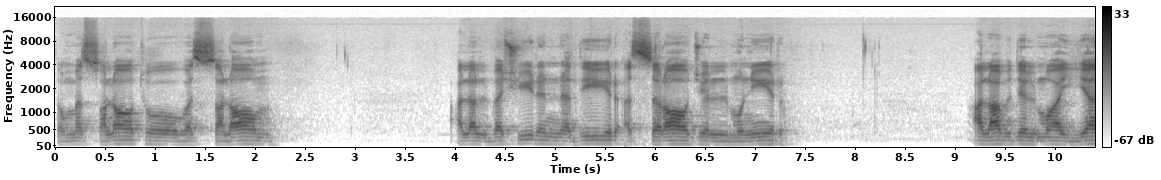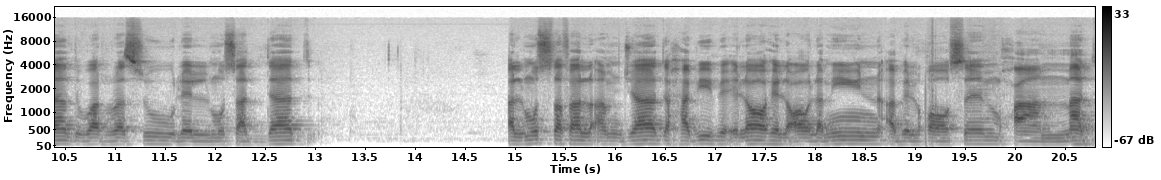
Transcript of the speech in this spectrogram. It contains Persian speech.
ثم الصلاة والسلام على البشير النذير السراج المنير العبد المؤيد والرسول المسدد. المصطفى الأمجد حبيب إله العالمين أبي القاسم محمد.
